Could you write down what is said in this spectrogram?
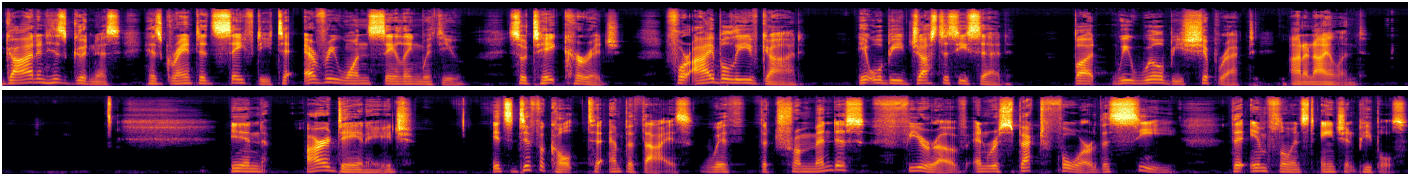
God in his goodness has granted safety to every one sailing with you. So take courage, for I believe God. It will be just as he said but we will be shipwrecked on an island. In our day and age, it's difficult to empathize with the tremendous fear of and respect for the sea that influenced ancient peoples.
